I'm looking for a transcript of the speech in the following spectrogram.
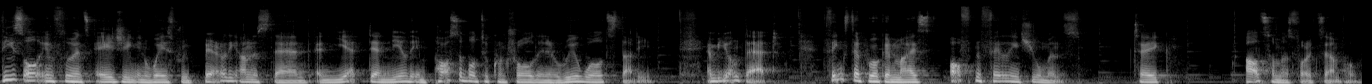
These all influence aging in ways we barely understand, and yet they're nearly impossible to control in a real-world study. And beyond that, things that work in mice often fail in humans. Take Alzheimer's, for example.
